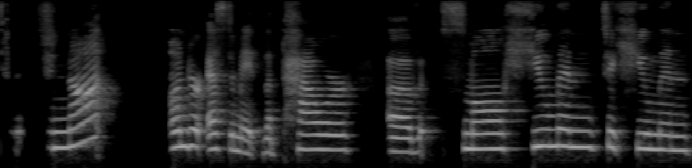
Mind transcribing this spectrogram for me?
to, to not underestimate the power of small human to human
